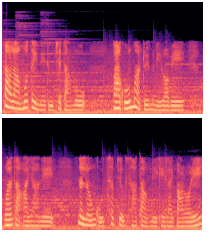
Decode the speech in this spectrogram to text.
ဆာလောင်မွတ်သိမ့်နေသူဖြစ်တာမို့ဘာကိုမှတွေးမနေတော့ပဲဝမ်းသာအားရနဲ့ နှလုံးကိုချက်ပြုတ်စားတောက်နေခဲ့လိုက်ပါတော့တယ်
